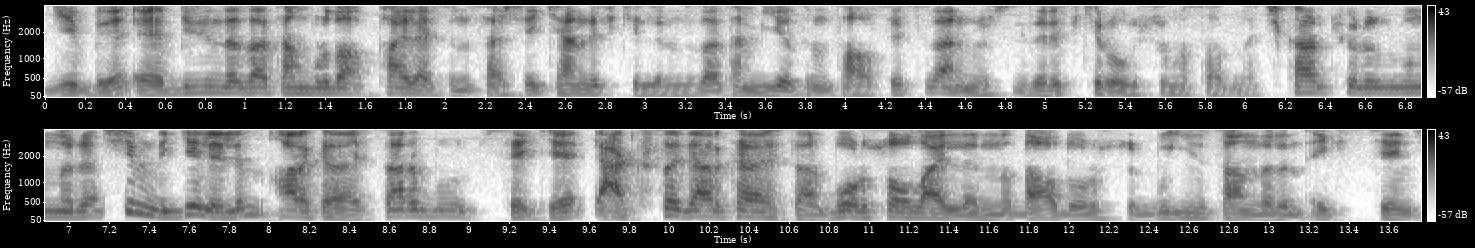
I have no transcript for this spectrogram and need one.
Gibi. E, bizim de zaten burada paylaştığımız her şey kendi fikirlerimiz. Zaten bir yatırım tavsiyesi vermiyoruz. Sizlere fikir oluşturması adına çıkartıyoruz bunları. Şimdi gelelim arkadaşlar bu seke. Ya kısaca arkadaşlar borsa olaylarını daha doğrusu bu insanların exchange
